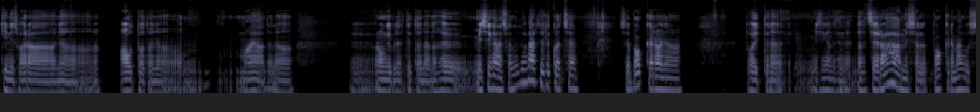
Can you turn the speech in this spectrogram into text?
kinnisvara on ju, noh, autod on ju, majad on ju, rongipiletid on ju, noh, mis iganes on väärtuslikud, see, see pokker on ju, toit on ju, mis iganes on ju, noh, et see raha, mis seal pokkerimängus,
